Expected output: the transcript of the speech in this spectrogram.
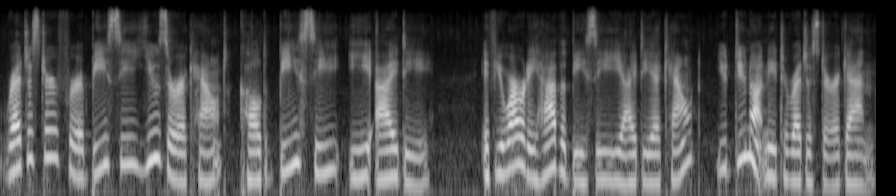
Register for a BC user account called BCeID. If you already have a BCeID account, you do not need to register again.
